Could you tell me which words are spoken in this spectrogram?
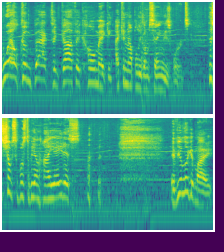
Welcome back to Gothic Homemaking. I cannot believe I'm saying these words. This show's supposed to be on hiatus. if you look at my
